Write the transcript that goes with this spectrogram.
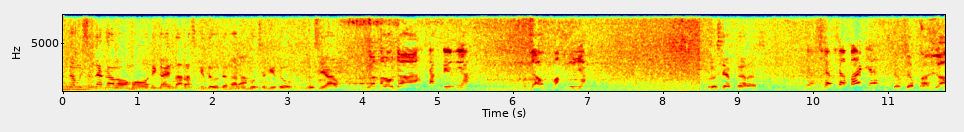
Enggak misalnya kalau mau nikahin Raras gitu dengan umur segitu, lu siap? Ya kalau udah takdirnya, udah waktunya. Lu siap nggak, Ras? Ya siap-siap aja. Siap-siap aja. Iya.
